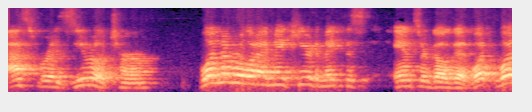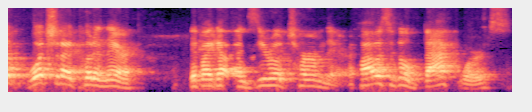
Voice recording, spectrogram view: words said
ask for a zero term, what number would I make here to make this answer go good? What, what, what should I put in there if I got my zero term there? If I was to go backwards,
